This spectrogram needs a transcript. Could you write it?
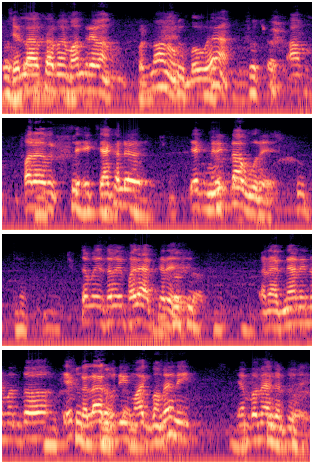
છેલ્લા અવસ્થામાં મન રહેવાનું. પણ નાનું બહુ હે? આમ પર એક સેકન્ડ એક મિનિટ ના ઉભું રહે. સમય સમય ફર્યા કરે. અને અજ્ઞાની નું મન તો એક કલાક સુધી માગ ગમે નહીં. એમ ભમ્યા કરતું હોય.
